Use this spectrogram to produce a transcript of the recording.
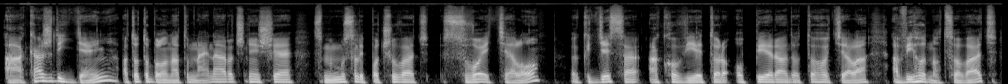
A každý deň, a toto bolo na tom najnáročnejšie, sme museli počúvať svoje telo, kde sa ako vietor opiera do toho tela a vyhodnocovať,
